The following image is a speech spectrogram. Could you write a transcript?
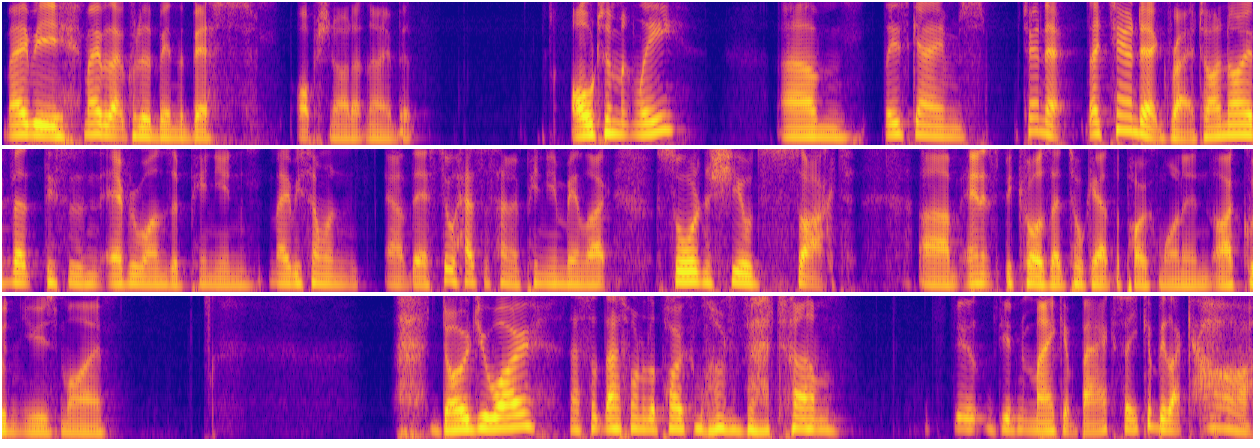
maybe maybe that could have been the best option. I don't know, but ultimately, um, these games turned out they turned out great. I know that this isn't everyone's opinion. Maybe someone out there still has the same opinion, being like Sword and Shield sucked, um, and it's because they took out the Pokemon and I couldn't use my Doduo. That's that's one of the Pokemon that um still didn't make it back. So you could be like, oh,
